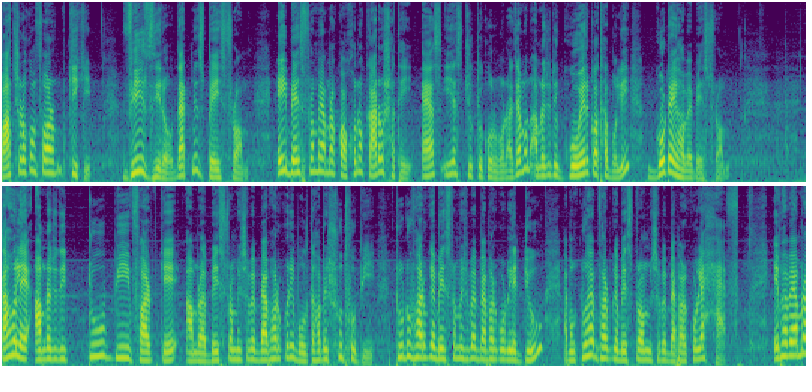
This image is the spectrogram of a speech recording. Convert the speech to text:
পাঁচ রকম ফর্ম কি কি? V zero that means base form এই বেস ফর্মে আমরা কখনো কারোর সাথেই এস ইএস যুক্ত করব না। যেমন আমরা যদি গোয়ের কথা বলি, গোটাই হবে বেস ফর্ম তাহলে আমরা যদি টু বি ভার্বকে আমরা বেস ফর্ম হিসেবে ব্যবহার করি, বলতে হবে শুধু বি টু ডু ভার্বকে বেস ফর্ম হিসেবে ব্যবহার করলে ডু এবং টু হ্যাভ ভার্বকে বেস ফর্ম হিসেবে ব্যবহার করলে হ্যাভ এভাবে আমরা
